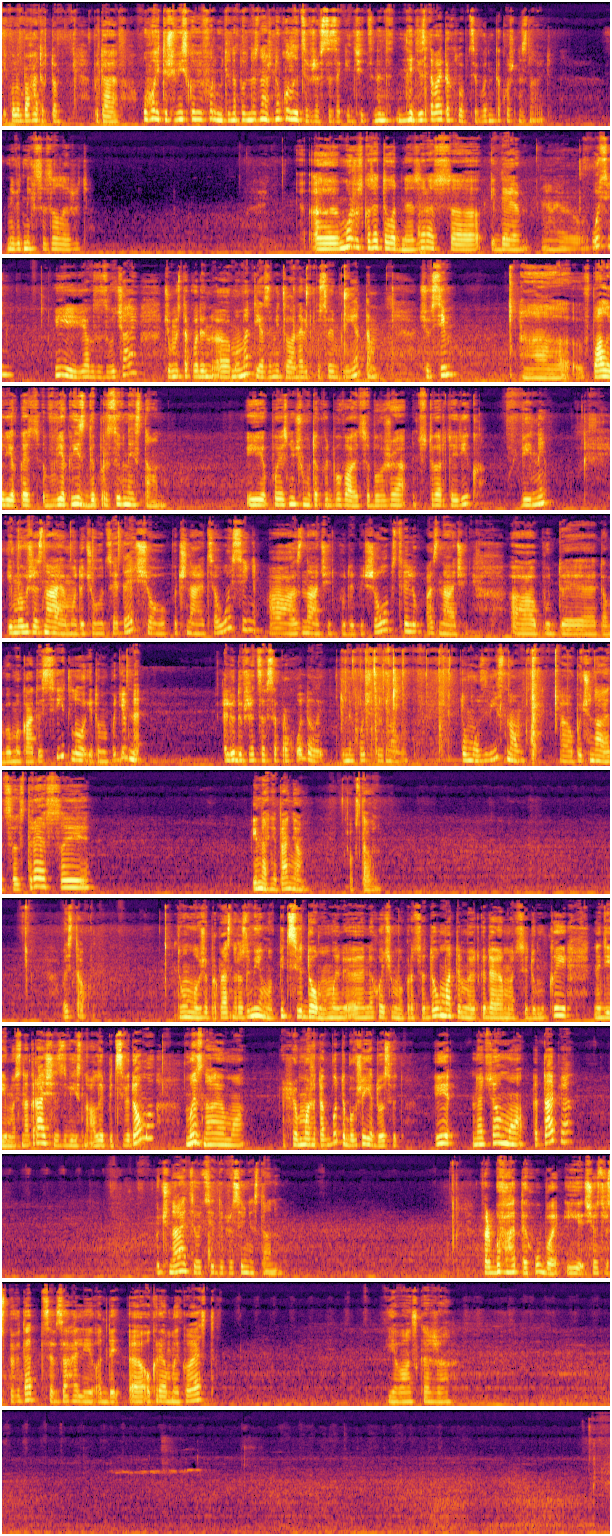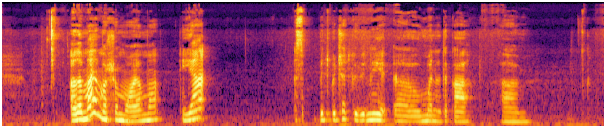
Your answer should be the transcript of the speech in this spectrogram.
І коли багато хто питає: ой, ти ж в військовій формі, ти напевно знаєш, ну коли це вже все закінчиться? Не, не діставайте хлопців, вони також не знають. Не від них це залежить. Е, можу сказати одне: зараз е, іде е, осінь, і як зазвичай, чомусь так в один момент я замітила навіть по своїм клієнтам, що всі впали в, якесь, в якийсь депресивний стан. І поясню, чому так відбувається, бо вже четвертий рік війни, і ми вже знаємо, до чого це йде, що починається осінь, а значить, буде більше обстрілів, а значить, буде там вимикати світло і тому подібне. Люди вже це все проходили і не хочуть знову. Тому, звісно, е, починаються стреси і нагнітання обставин. Ось так. Тому ми вже прекрасно розуміємо, підсвідомо ми е, не хочемо про це думати, ми відкидаємо ці думки, надіємося на краще, звісно, але підсвідомо ми знаємо, що може так бути, бо вже є досвід. І на цьому етапі починаються оці депресивні стани. Фарбувати губи і щось розповідати це взагалі е, окремий квест. Я вам скажу. Але маємо, що маємо. Я від початку війни е, у мене така е,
